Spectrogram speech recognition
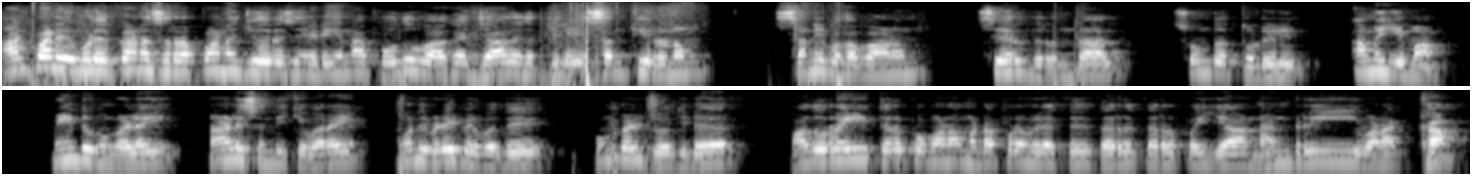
ஆண்பானை உங்களுக்கான சிறப்பான ஜோதிரசன் இடையினா பொதுவாக ஜாதகத்திலே சந்திரனும் சனி பகவானும் சேர்ந்திருந்தால் சொந்த தொழில் அமையுமாம். மீண்டும் உங்களை நாளை சந்திக்கும் வரை உங்களது விடைபெறுவது உங்கள் ஜோதிடர் மதுரை திருப்புவனம் மடப்புறம் விளக்கு கரு கருப்பையா. நன்றி வணக்கம்.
